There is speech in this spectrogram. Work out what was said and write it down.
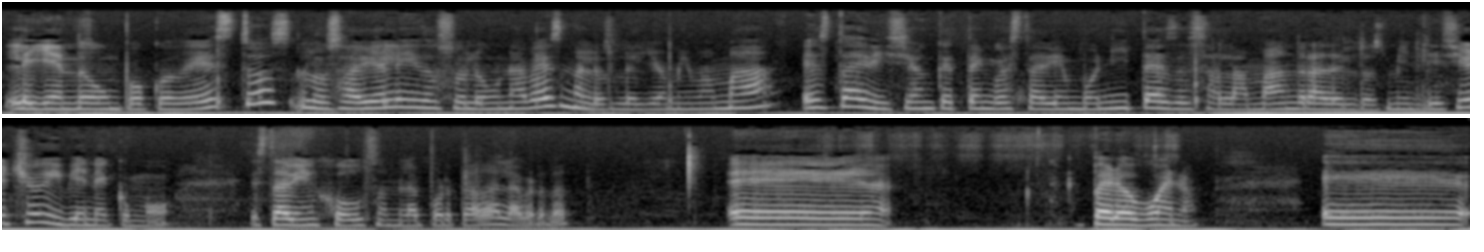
leyendo un poco de estos. Los había leído solo una vez, me los leyó mi mamá. Esta edición que tengo está bien bonita, es de Salamandra del 2018 y viene como, está bien wholesome la portada, la verdad. Eh, pero bueno, eh,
